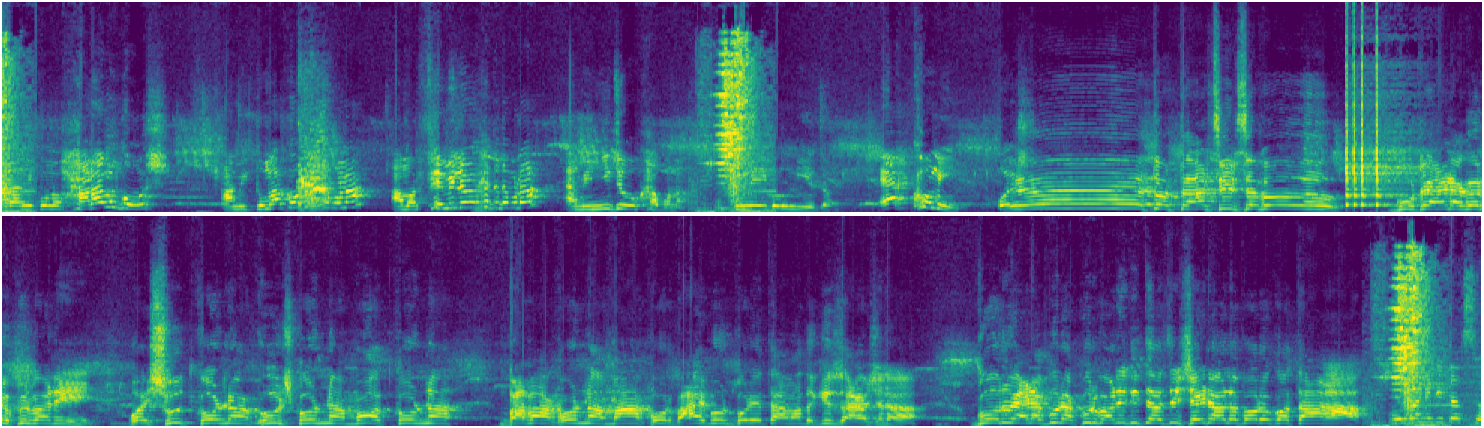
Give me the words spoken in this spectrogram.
আর আমি কোনো হারাম গোশ আমি তোমাকেও দেবো না আমার ফ্যামিলিও খেতে দেবো না আমি নিজেও খাব না। তুমি এই গরু নিয়ে যাও। এক্ষুনি। ওই তোর তার শীর্ষে গোটা গরু কুরবানি। ওই সুদ খোর না ঘুষ খোর না মদ খোর না বাবা খোর না মা খোর ভাই বোন করে তা আমাদের কিছু যায় আসে না। গরু একটা পুরা কুরবানি দিতে আসছি সেইটা হলো বড় কথা। কোরবানি দিতেছো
